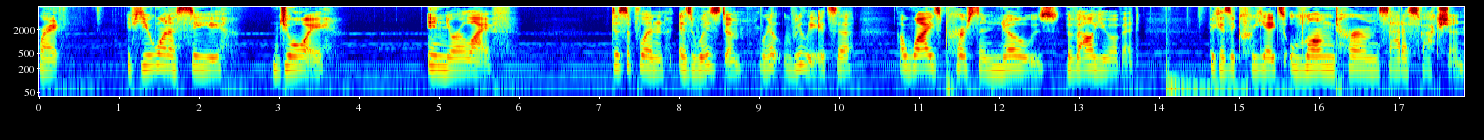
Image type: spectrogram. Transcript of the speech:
right? If you want to see joy in your life. Discipline is wisdom. Re- really, it's a a wise person knows the value of it because it creates long-term satisfaction.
